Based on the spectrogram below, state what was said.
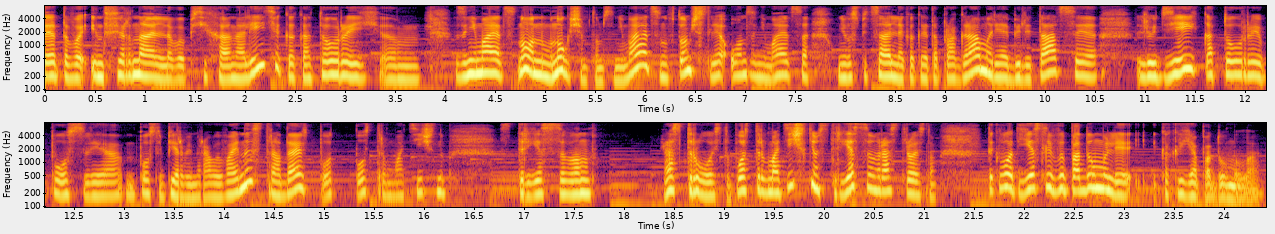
этого инфернального психоаналитика, который эм, занимается, ну, он много чем там занимается, но в том числе он занимается, у него специальная какая-то программа реабилитации людей, которые после, после Первой мировой войны страдают под посттравматичным стрессовым расстройством, посттравматическим стрессовым расстройством. Так вот, если вы подумали, как и я подумала,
